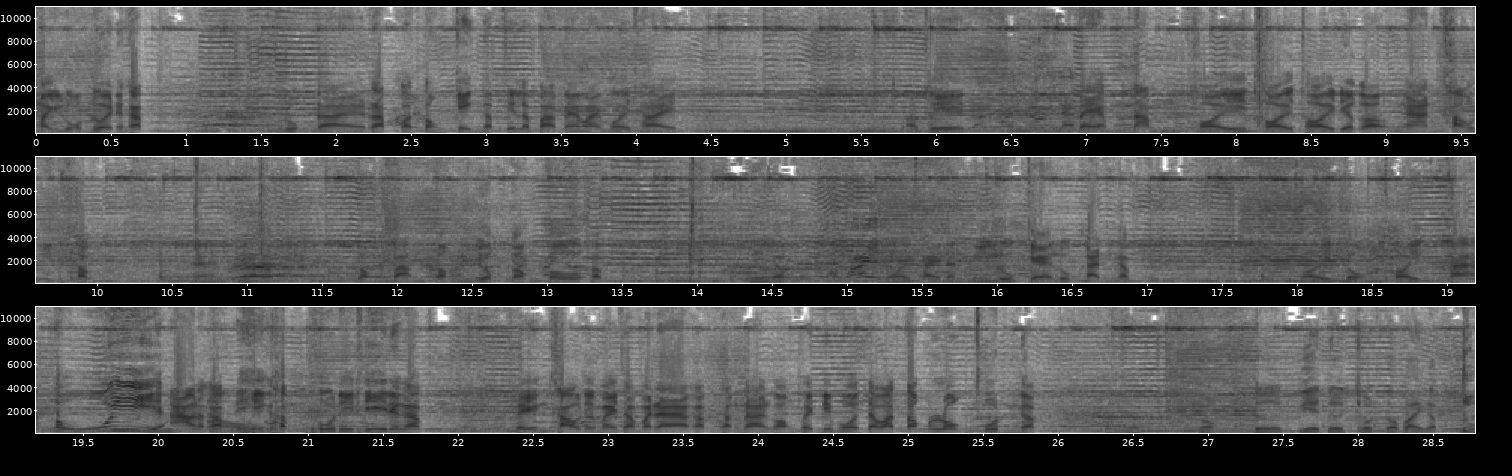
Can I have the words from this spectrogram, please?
ไม่หลวมด้วยนะครับลุกได้รับก็ต้องเก่งครับศิลปะแม่ไม้มวยไทย ประเภทแต้มนำถอยถอยถอย เดี๋ยวก็งานเข้าอีกครับนี่ครับต้องบังต้องยกต้องโต้ครับนี่ครับมวยไทยนั้นมีลูกแก้ลูกกันครับ อยตรงถอยข้างอุ้ยเอาละครับเอานี่ครับดูดีๆนะครับเพลงเข่านี่ไม่ธรรมดาครับทางด้านของเพชรนิพนธ์แต่ว่าต้องลงทุนครับนะครับต้องเดินเบียดเดินชนเข้าไปครับดู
